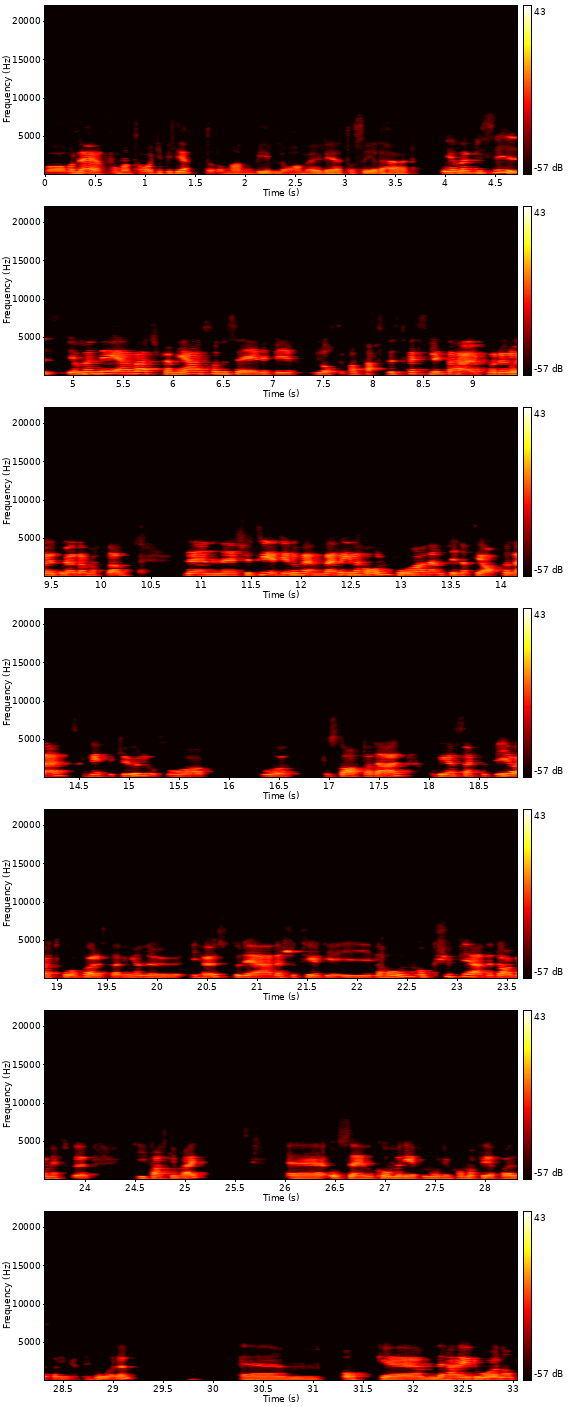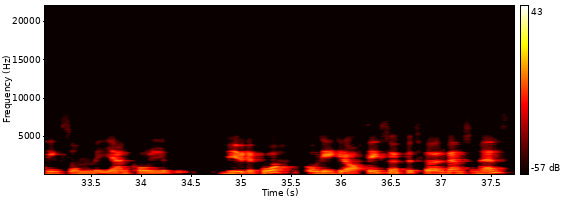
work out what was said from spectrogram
var och när får man tag i biljetter om man vill och har möjlighet att se det här? Ja men precis. Ja men det är världspremiär som du säger. Det blir, låter fantastiskt festligt det här på rulla ut röda mattan. Den eh, 23 november i Laholm på den fina teatern där. Det ska bli jättekul att få, få, få starta där. Och vi har sagt att vi gör två föreställningar nu i höst och det är den 23 i Laholm och 24 dagen efter i Falkenberg. Eh, och sen kommer det förmodligen komma fler föreställningar till våren. Um, och um, det här är då någonting som Järnkoll bjuder på och det är gratis och öppet för vem som helst.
